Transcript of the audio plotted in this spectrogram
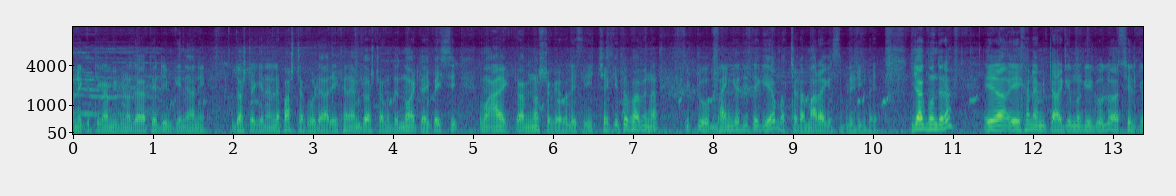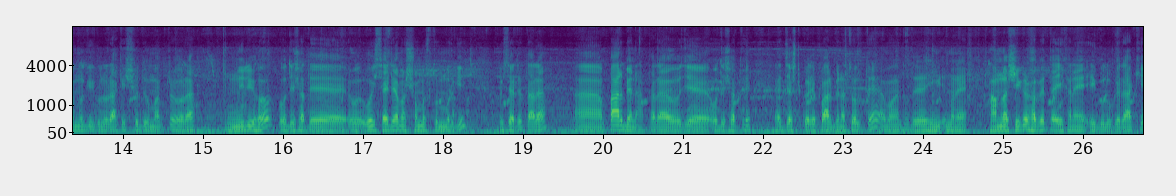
অনেকের থেকে আমি বিভিন্ন জায়গা থেকে ডিম কিনে আনি, দশটা কিনে আনলে পাঁচটা পড়ে, আর এখানে আমি দশটার মধ্যে নয়টাই পাইছি এবং আরেকটা আমি নষ্ট করে ফেলেছি। ইচ্ছাকৃতভাবে না, একটু ভাঙ্গা দিতে গিয়ে বাচ্চাটা মারা গেছে ব্লিডিং হয়ে। যাক বন্ধুরা, এরা, এখানে আমি টার্গি মুরগিগুলো আর সিল্কি মুরগিগুলো রাখি শুধুমাত্র ওরা নিরীহ। ওদের সাথে ওই সাইডে আমার সমস্ত মুরগি, ওই সাইডে তারা পারবে না। তারা ওই যে ওদের সাথে অ্যাডজাস্ট করে পারবে না চলতে এবং তাদের মানে হামলা শিকার হবে, তাই এখানে এগুলোকে রাখি।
